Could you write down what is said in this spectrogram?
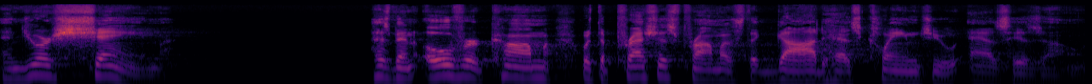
And your shame has been overcome with the precious promise that God has claimed you as his own.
